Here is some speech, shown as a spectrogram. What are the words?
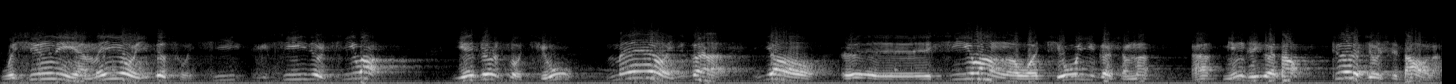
我心里也没有一个所希，这个希就是希望，也就是所求，没有一个要呃希望啊，我求一个什么啊？明知曰道，这就是道了。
